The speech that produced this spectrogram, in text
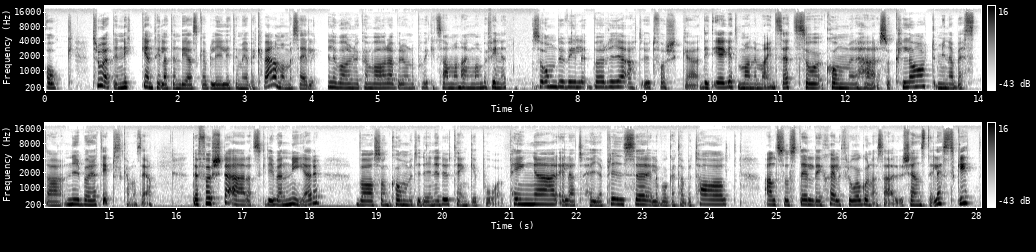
och tror att det är nyckeln till att en del ska bli lite mer bekväma med sälj eller vad det nu kan vara beroende på vilket sammanhang man befinner sig Så om du vill börja att utforska ditt eget money mindset så kommer här såklart mina bästa nybörjartips kan man säga. Det första är att skriva ner vad som kommer till dig när du tänker på pengar eller att höja priser eller våga ta betalt. Alltså ställ dig själv frågorna så här, känns det läskigt?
